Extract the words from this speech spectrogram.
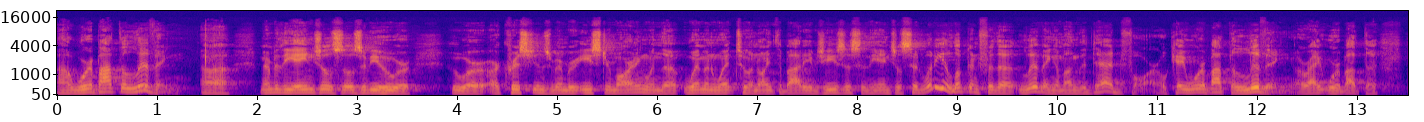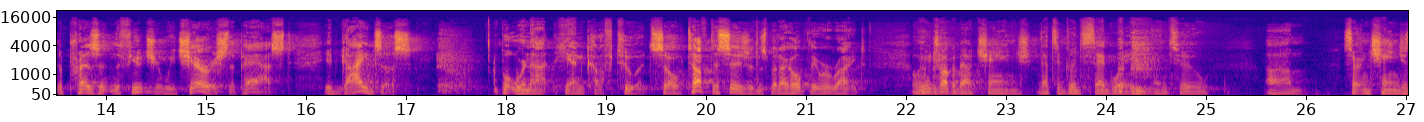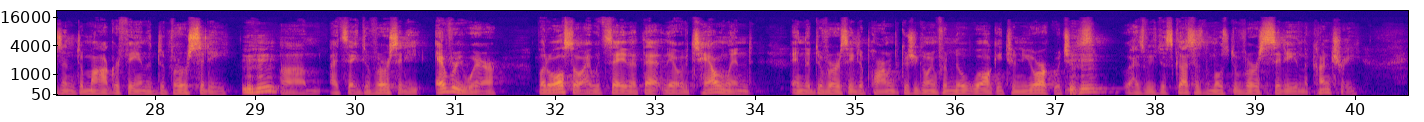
Uh, we're about the living. Uh, remember the angels, those of you who are who are, are, Christians remember Easter morning when the women went to anoint the body of Jesus and the angel said, What are you looking for the living among the dead for? Okay, we're about the living, all right? We're about the, the present and the future. We cherish the past, it guides us, but we're not handcuffed to it. So tough decisions, but I hope they were right. When we talk about change, that's a good segue into um, certain changes in demography and the diversity. Mm-hmm. Um, I'd say diversity everywhere but also, I would say that, that they have a tailwind in the diversity department because you're going from Milwaukee to New York, which is, mm-hmm. as we've discussed, is the most diverse city in the country.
